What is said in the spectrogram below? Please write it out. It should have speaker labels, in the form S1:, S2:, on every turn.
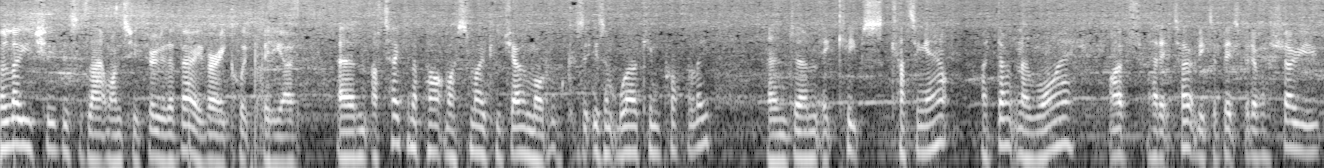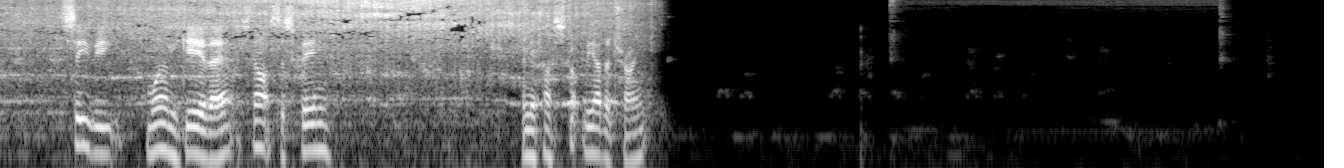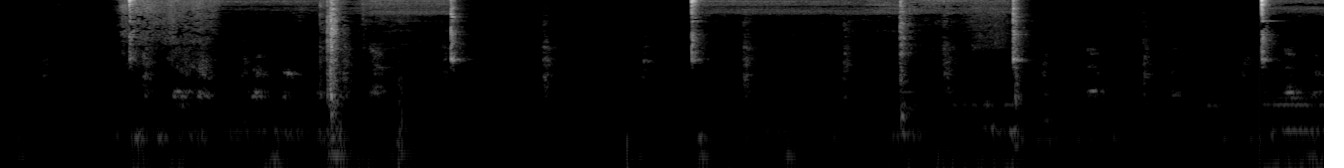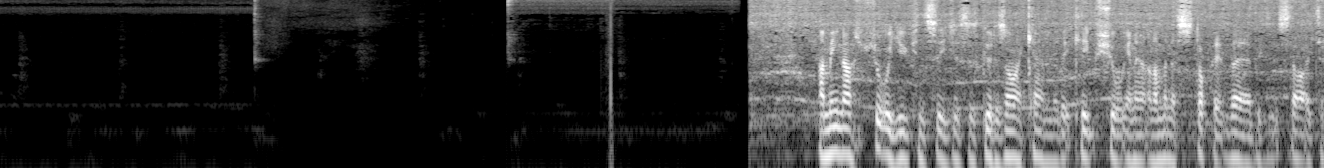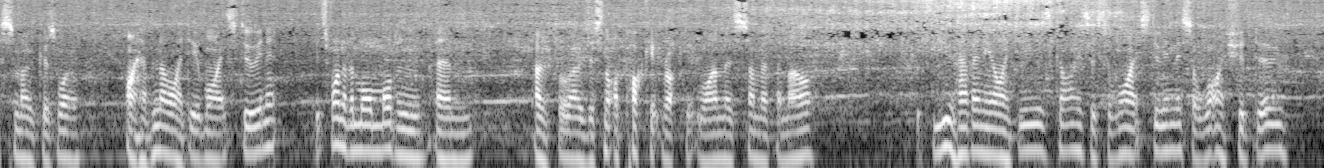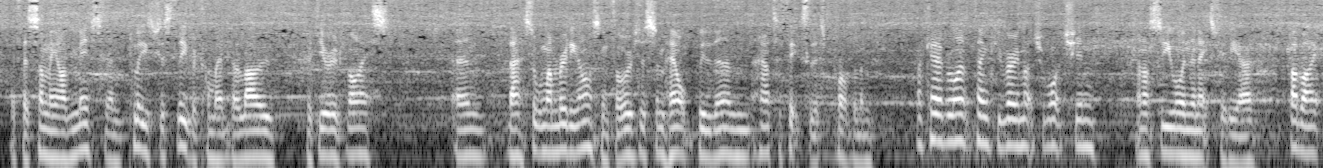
S1: Hello YouTube, this is Layout123 with a very very quick video. Um, I've taken apart my Smokey Joe model because it isn't working properly and um, it keeps cutting out. I don't know why. I've had it totally to bits but if I show you, see the worm gear there, it starts to spin and if I stop the other train I mean, I'm sure you can see just as good as I can that it keeps shorting out, and I'm going to stop it there because it started to smoke as well. I have no idea why it's doing it. It's one of the more modern um, 040s. It's not a pocket rocket one, as some of them are. If you have any ideas, guys, as to why it's doing this or what I should do, if there's something I've missed, then please just leave a comment below with your advice. And that's all I'm really asking for, is just some help with um, how to fix this problem. Okay, everyone, thank you very much for watching and I'll see you all in the next video. Bye bye.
